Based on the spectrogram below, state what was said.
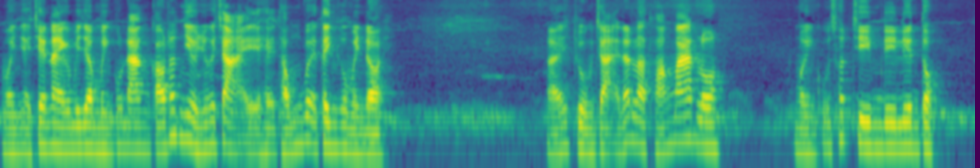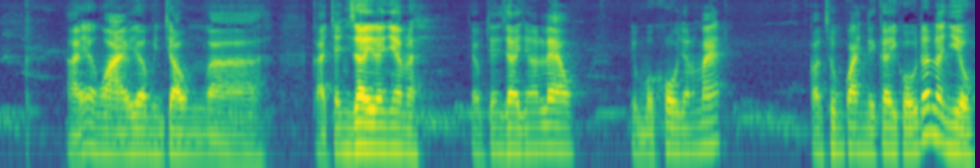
Mình ở trên này bây giờ mình cũng đang có rất nhiều những cái trại hệ thống vệ tinh của mình rồi đấy chuồng trại rất là thoáng mát luôn. Mình cũng xuất chim đi liên tục. Đấy ở ngoài bây giờ mình trồng à, cả chanh dây đây anh em này. Trồng chanh dây cho nó leo để mùa khô cho nó mát. Còn xung quanh thì cây cối rất là nhiều.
